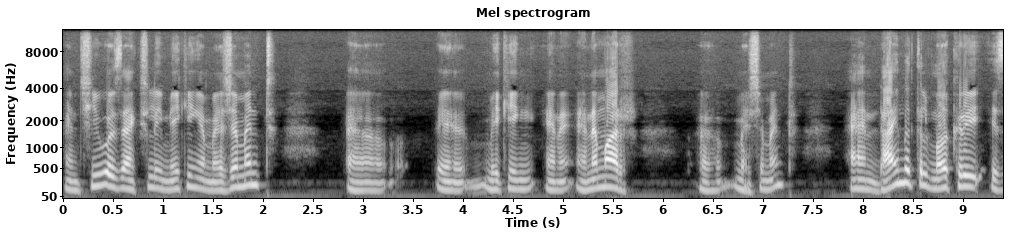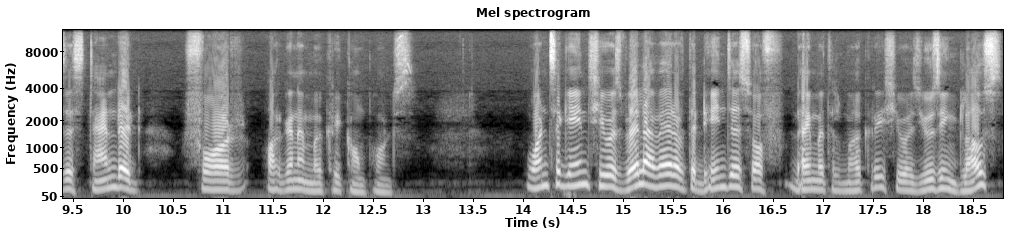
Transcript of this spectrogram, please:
And she was actually making a measurement uh, uh, making an NMR uh, measurement. And dimethyl mercury is a standard for organomercury compounds. Once again she was well aware of the dangers of dimethyl mercury, she was using gloves,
